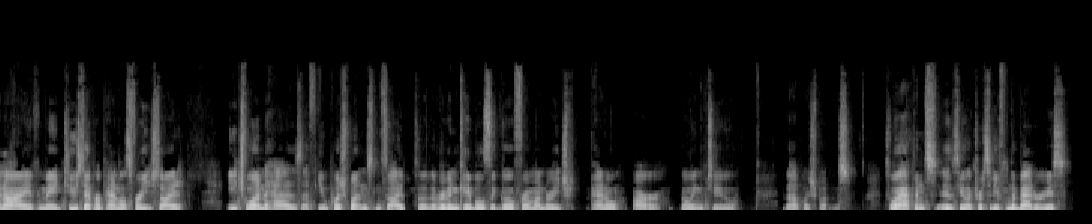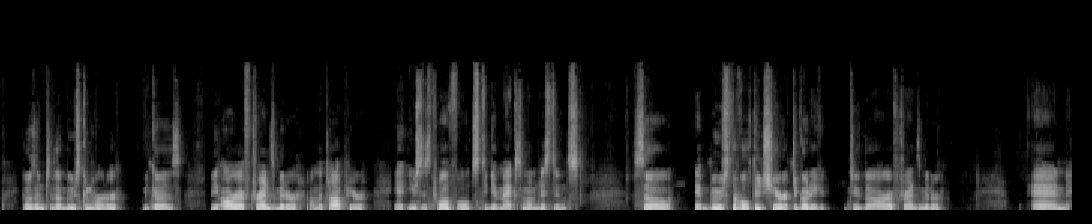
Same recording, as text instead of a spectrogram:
and I've made two separate panels for each side. Each one has a few push buttons inside. So the ribbon cables that go from under each panel are going to the push buttons. So what happens is the electricity from the batteries goes into the boost converter because the RF transmitter on the top here, it uses 12 volts to get maximum distance. So it boosts the voltage here to go to, to the RF transmitter. And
